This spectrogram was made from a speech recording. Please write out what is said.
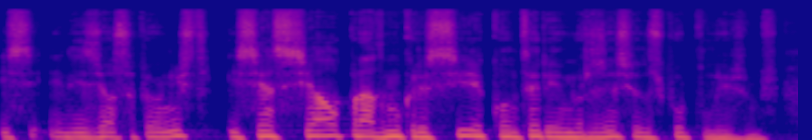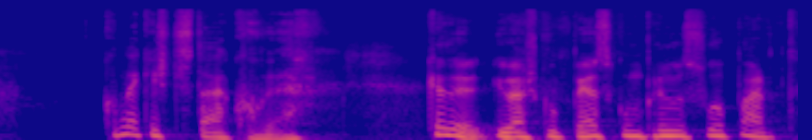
E, dizia o Sr. Primeiro-Ministro, essencial para a democracia conter a emergência dos populismos. Como é que isto está a correr? Quer dizer, eu acho que o PS cumpriu a sua parte.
